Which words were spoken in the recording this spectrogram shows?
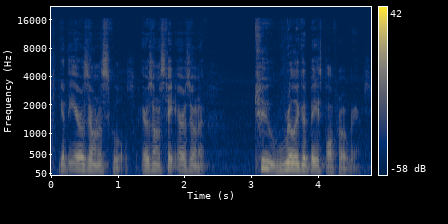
You get the Arizona schools, Arizona State, Arizona, two really good baseball programs.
